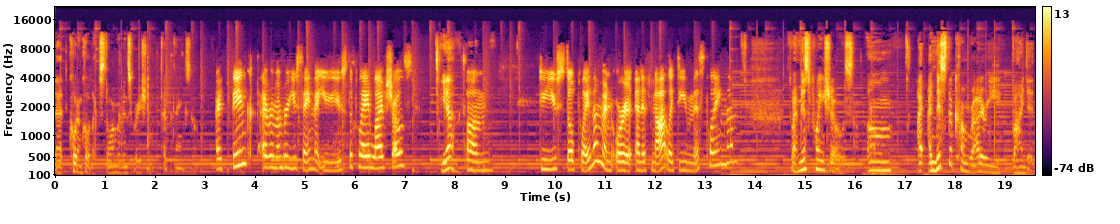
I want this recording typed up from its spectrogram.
that quote unquote like storm of inspiration type of thing. So I think I remember you saying that you used to play live shows. yeah, Um, do you still play them, and or and if not, like, do you miss playing them? do I miss playing shows? Um, I, I miss the camaraderie behind it.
